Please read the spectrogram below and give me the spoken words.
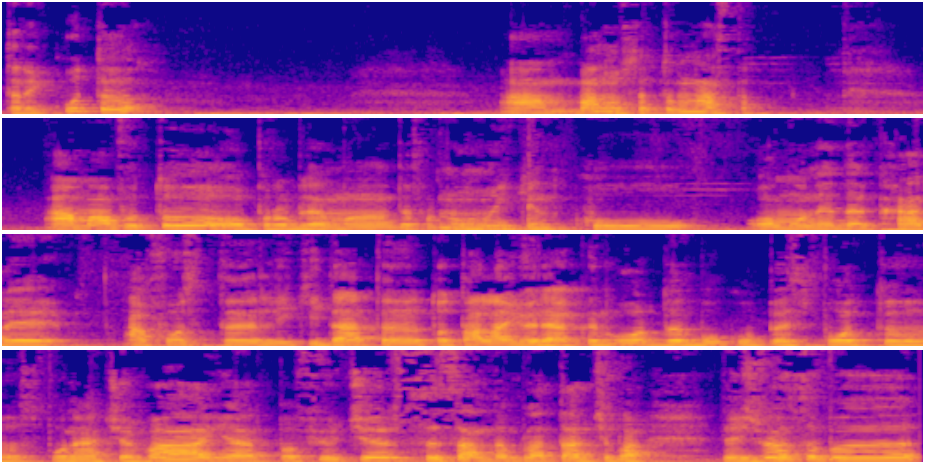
trecută, am, ba nu, săptămâna asta, am avut o, o problemă, de fapt nu, un weekend, cu o monedă care a fost lichidată total aiurea, când order book-ul pe spot uh, spunea ceva, iar pe futures s-a întâmplat altceva. Deci vreau să vă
